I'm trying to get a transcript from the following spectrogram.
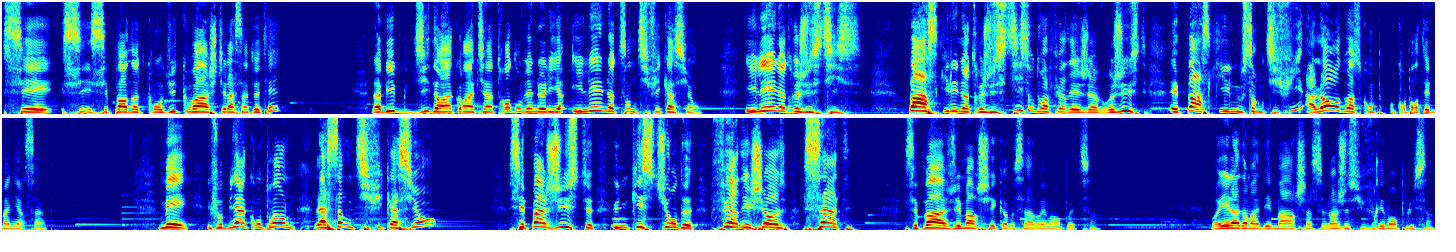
c'est par notre conduite qu'on va acheter la sainteté? La Bible dit dans 1 Corinthiens 30, on vient de le lire, il est notre sanctification, il est notre justice. Parce qu'il est notre justice, on doit faire des œuvres justes. Et parce qu'il nous sanctifie, alors on doit se comporter de manière sainte. Mais il faut bien comprendre, la sanctification, c'est pas juste une question de faire des choses saintes. C'est pas, j'ai marché comme ça vraiment peu de saint. Vous voyez là dans ma démarche, là je suis vraiment plus saint.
